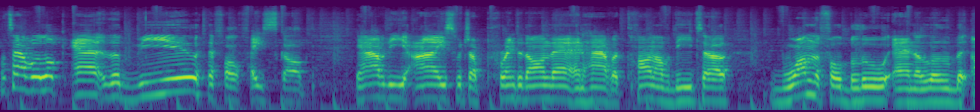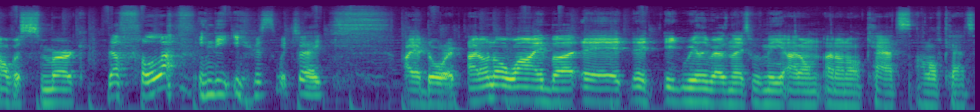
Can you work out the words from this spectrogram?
Let's have a look at the beautiful face sculpt. You have the eyes which are printed on there and have a ton of detail wonderful blue and a little bit of a smirk. The fluff in the ears, which I I adore it. I don't know why, but it, it, it really resonates with me. I don't I don't know cats. I love cats.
